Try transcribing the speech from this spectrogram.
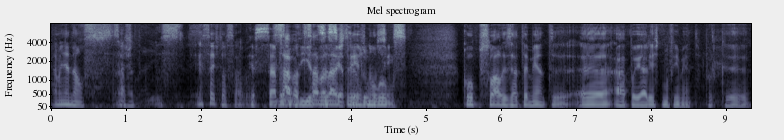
Amanhã não, sábado. Às, é sexta ou sábado? É sábado, sábado, dia sábado às 3 no Lux, sim. com o pessoal exatamente uh, a apoiar este movimento, porque uh,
